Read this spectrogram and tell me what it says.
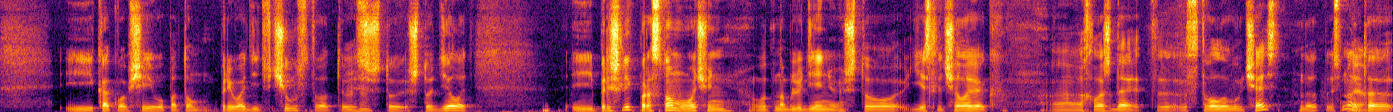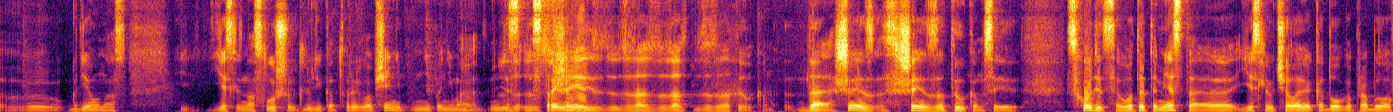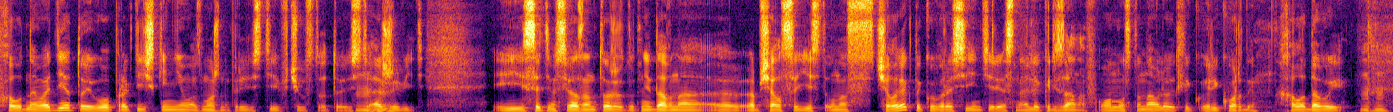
И как вообще его потом приводить в чувство, то есть что, что делать. И пришли к простому очень вот наблюдению, что если человек э, охлаждает э, стволовую часть, да, то есть, ну, Да. это э, где у нас, если нас слушают люди, которые вообще не, не понимают Ну, с- за- строения- Шея за, за- за- за- за затылком. да, шея, шея с затылком сходится. Вот это место, если у человека долго пробыло в холодной воде, то его практически невозможно привести в чувство, то есть Мгм. оживить. И с этим связан тоже тут недавно э, общался, есть у нас человек такой в России интересный, Олег Рязанов, он устанавливает рекорды холодовые. Мгм.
